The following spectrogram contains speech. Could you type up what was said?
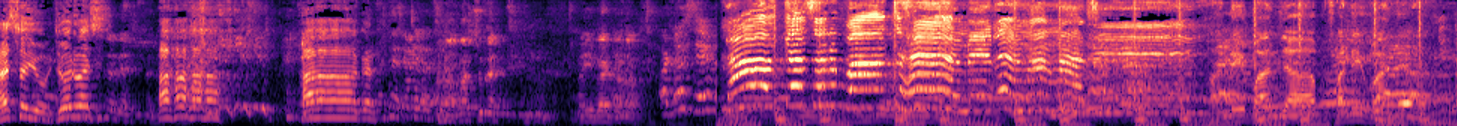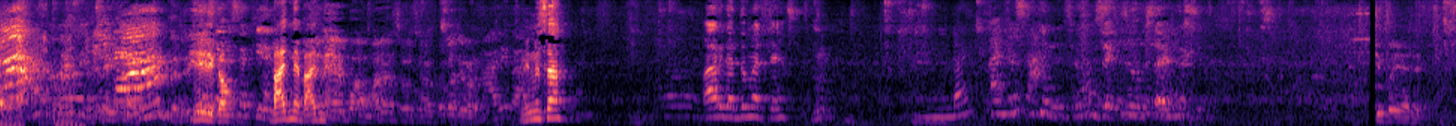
हंसो यो ज़ोर बस। हाँ हाँ हाँ हाँ। हाँ हाँ कर। बाद में बाद में। मिनुसा और गद्दू मत Thank you.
